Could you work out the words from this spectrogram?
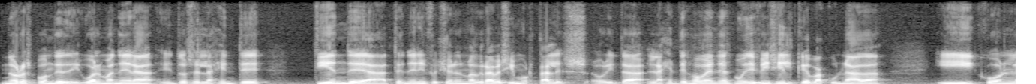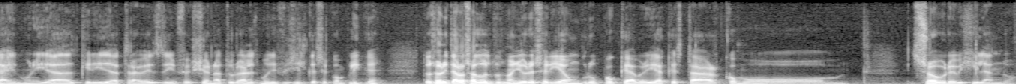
no responde de igual manera, entonces la gente tiende a tener infecciones más graves y mortales. Ahorita la gente joven es muy difícil que vacunada y con la inmunidad adquirida a través de infección natural es muy difícil que se complique. Entonces ahorita los adultos mayores sería un grupo que habría que estar como sobrevigilando.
